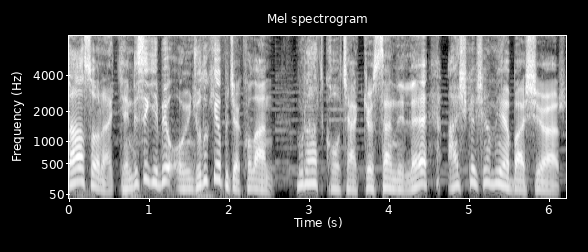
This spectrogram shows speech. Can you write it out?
daha sonra kendisi gibi oyunculuk yapacak olan Murat Kolçak Köstendil ile aşk yaşamaya başlıyor.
